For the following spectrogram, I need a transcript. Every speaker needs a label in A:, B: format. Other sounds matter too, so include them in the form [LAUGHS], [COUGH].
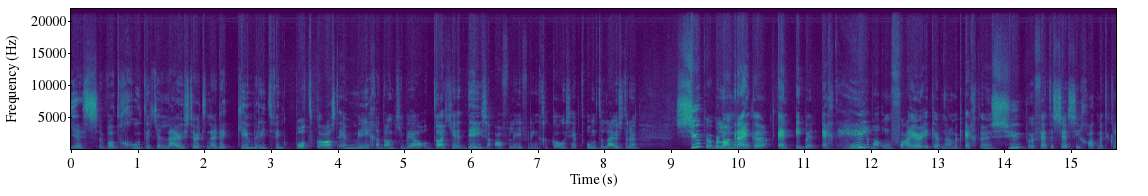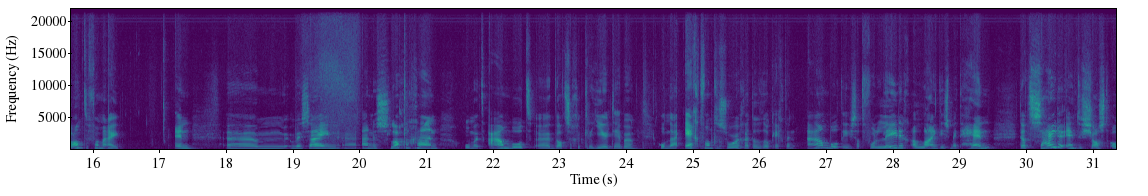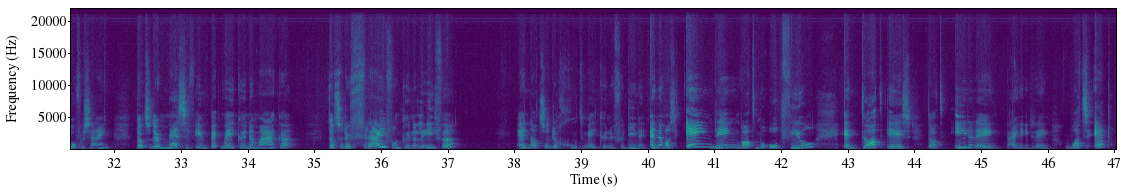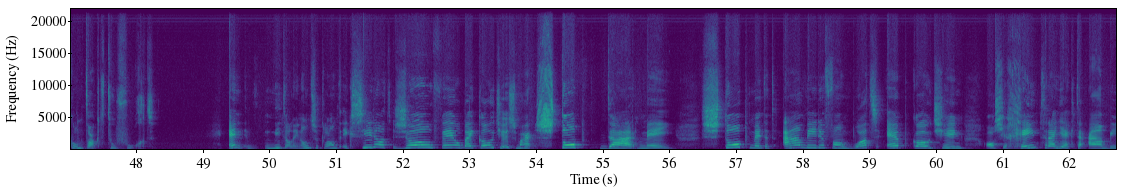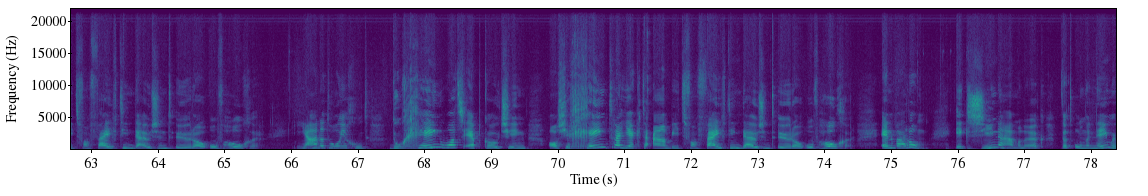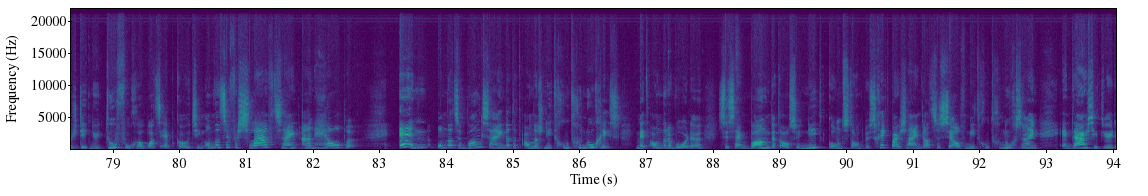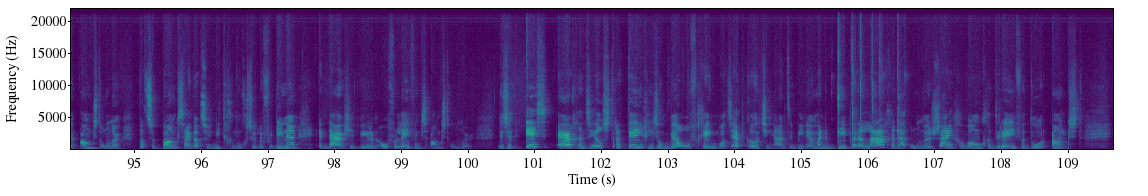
A: Yes, wat goed dat je luistert naar de Kim Rietvink podcast. En mega dankjewel dat je deze aflevering gekozen hebt om te luisteren. Super belangrijke. En ik ben echt helemaal on fire. Ik heb namelijk echt een super vette sessie gehad met klanten van mij. En ehm, we zijn uh, aan de slag gegaan om het aanbod uh, dat ze gecreëerd hebben, om daar echt van te zorgen dat het ook echt een aanbod is dat volledig aligned is met hen. Dat zij er enthousiast over zijn, dat ze er massive impact mee kunnen maken, dat ze er vrij van kunnen leven en dat ze er goed mee kunnen verdienen. En er was één ding wat me opviel en dat is dat iedereen, bijna iedereen, WhatsApp-contact toevoegt. En niet alleen onze klanten, ik zie dat zoveel bij coaches. Maar stop daarmee. Stop met het aanbieden van WhatsApp coaching als je geen trajecten aanbiedt van 15.000 euro of hoger. Ja, dat hoor je goed. Doe geen WhatsApp coaching als je geen trajecten aanbiedt van 15.000 euro of hoger. En waarom? Ik zie namelijk dat ondernemers dit nu toevoegen, WhatsApp coaching, omdat ze verslaafd zijn aan helpen. En omdat ze bang zijn dat het anders niet goed genoeg is. Met andere woorden, ze zijn bang dat als ze niet constant beschikbaar zijn, dat ze zelf niet goed genoeg zijn. En daar zit weer de angst onder dat ze bang zijn dat ze niet genoeg zullen verdienen. En daar zit weer een overlevingsangst onder. Dus het is ergens heel strategisch om wel of geen WhatsApp-coaching aan te bieden. Maar de diepere lagen daaronder zijn gewoon gedreven door angst.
